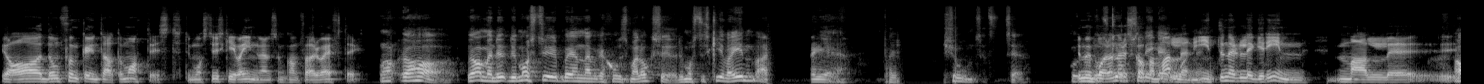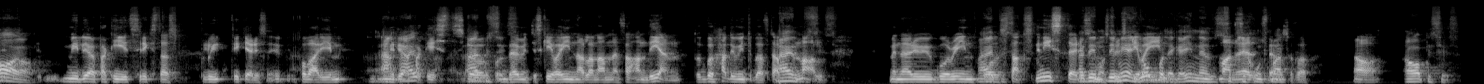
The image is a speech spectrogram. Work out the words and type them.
Ja, de funkar ju inte automatiskt. Du måste ju skriva in vem som kom före och efter. Jaha, ja men du, du måste ju börja en navigationsmall också. Du måste skriva in varje person, så att säga. Men bara när du skapar mallen, inte när du lägger in mall, eh, ja, ja. Miljöpartiets riksdagspolitiker på varje ja, miljöpartist. Nej, så nej, behöver inte skriva in alla namnen för hand igen. Då hade vi inte behövt ha en mall. Precis. Men när du går in på nej, statsminister det, så måste du skriva in, in manuellt. Ja. ja, precis.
